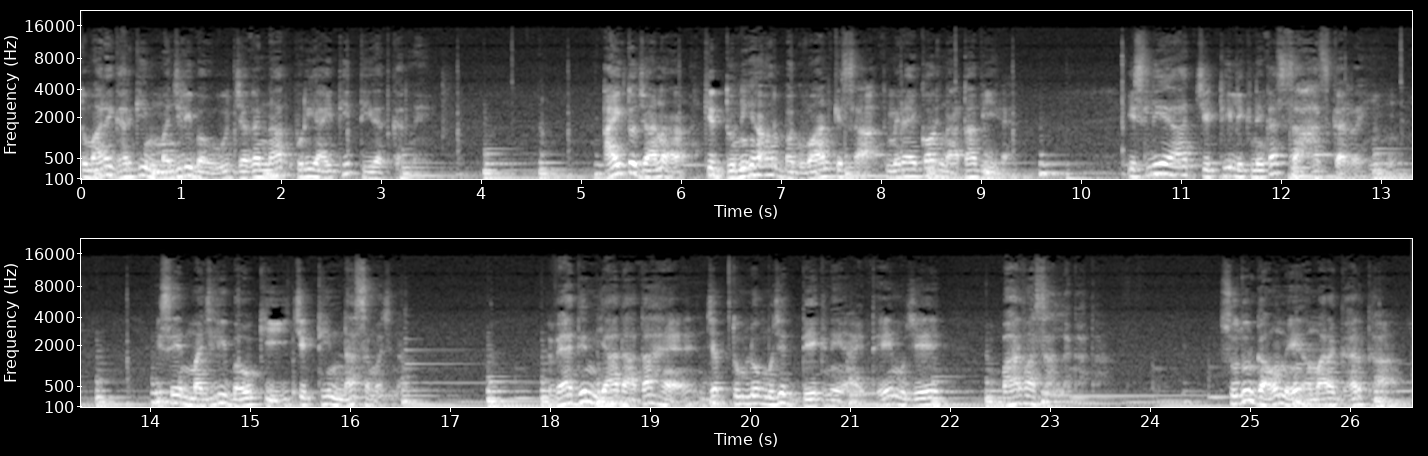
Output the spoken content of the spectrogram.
तुम्हारे घर की मंजली बहू जगन्नाथपुरी आई थी तीरथ करने। आई तो जाना कि दुनिया और भगवान के साथ मेरा एक और नाता भी है। इसलिए आज चिट्ठी लिखने का साहस कर रही हूँ। इसे मंजली बहू की चिट्ठी ना समझना। वह दिन याद आता है जब तुम लोग मुझे देखने आए थे, मुझे बारवा साल लगा था। सुदूर गाँव में हमारा घर था।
